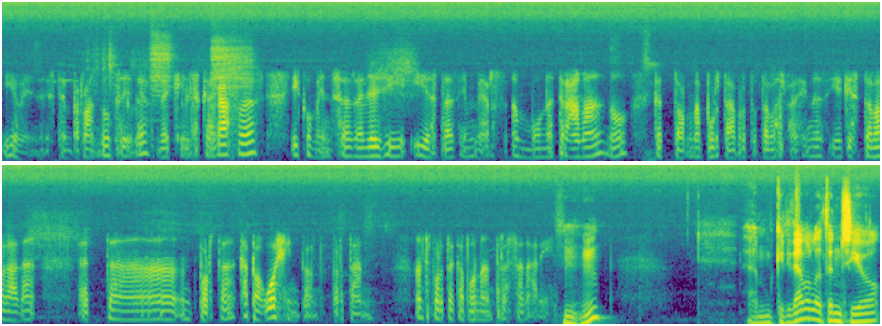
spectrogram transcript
i bé, estem parlant d'un thriller, d'aquells que agafes i comences a llegir i estàs immers en una trama no? que et torna a portar per totes les pàgines i aquesta vegada et, eh, et porta cap a Washington, per tant, ens porta cap a un altre escenari. Mhm. Em cridava l'atenció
